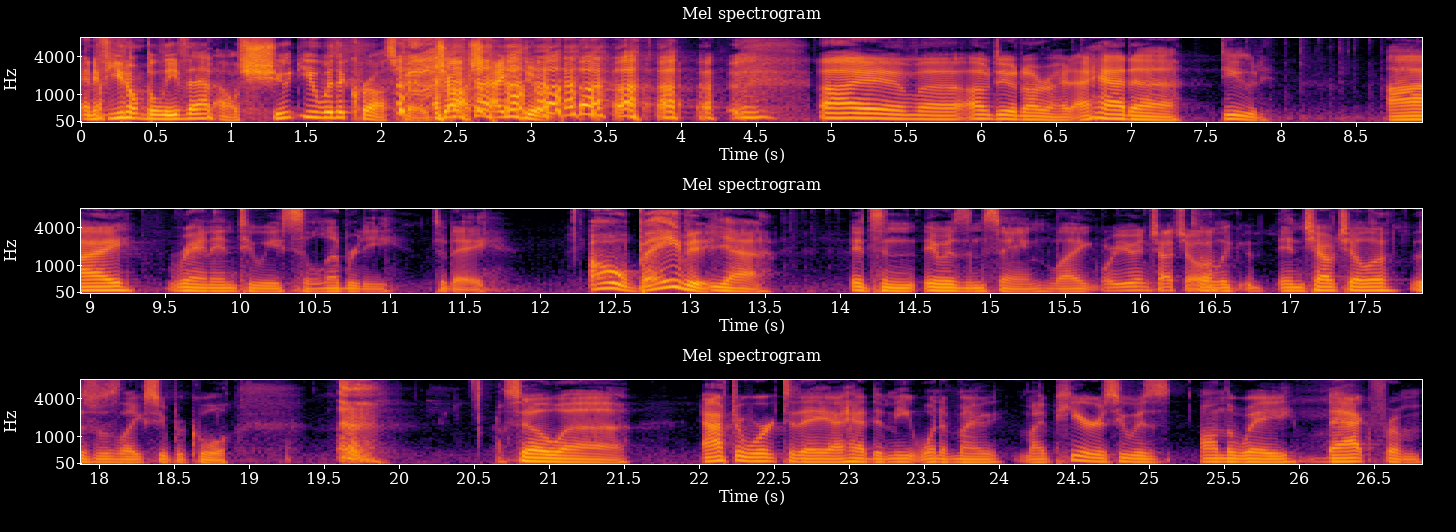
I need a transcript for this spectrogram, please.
and if you don't believe that, I'll shoot you with a crossbow. Josh, how you doing? I am. Uh, I'm doing all right. I had a dude. I ran into a celebrity today. Oh, baby. Yeah, it's in. It was insane. Like Were you in Chacho? totally in Chowchilla. This was like super cool. so uh, after work today, I had to meet one of my my peers who was on the way back from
